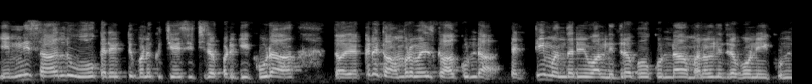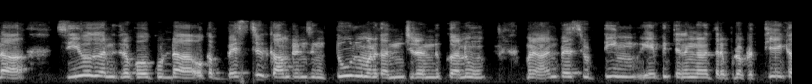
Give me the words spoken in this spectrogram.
ఎన్నిసార్లు ఓ కరెక్ట్ మనకు చేసి ఇచ్చినప్పటికీ కూడా ఎక్కడ కాంప్రమైజ్ కాకుండా టెక్ టీమ్ అందరిని వాళ్ళు నిద్రపోకుండా మనల్ని నిద్రపోనీయకుండా సిఇఓ గా నిద్రపోకుండా ఒక బెస్ట్ కాంఫరెన్సింగ్ టూల్ మనకు అందించినందుకు గాను మన ఆన్ ప్యాసివ్ టీమ్ ఏపీ తెలంగాణ తరపున ప్రత్యేక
